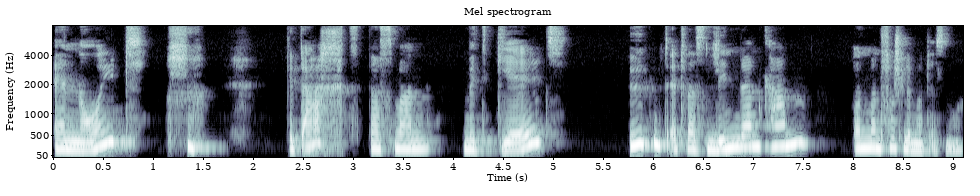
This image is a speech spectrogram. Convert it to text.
erneut gedacht, dass man mit Geld irgendetwas lindern kann und man verschlimmert es nur.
